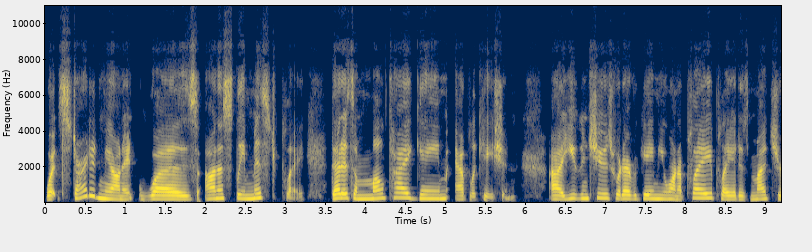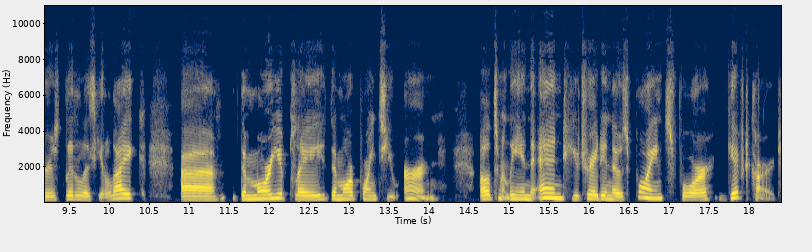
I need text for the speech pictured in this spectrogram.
What started me on it was honestly Mistplay. That is a multi game application. Uh, you can choose whatever game you want to play, play it as much or as little as you like. Uh, the more you play, the more points you earn ultimately in the end you trade in those points for gift card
